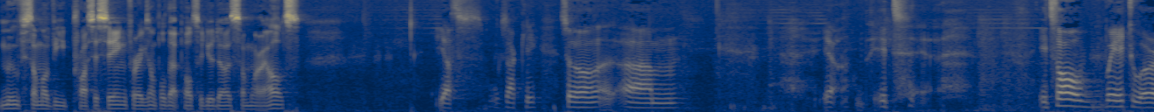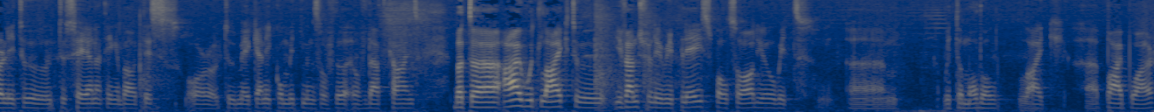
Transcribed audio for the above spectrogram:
move some of the processing, for example, that Pulse Audio does somewhere else. Yes, exactly. So um, yeah, it it's all way too early to to say anything about this or to make any commitments of the of that kind. But uh, I would like to eventually replace Pulse Audio with um, with a model like uh, Pipewire.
